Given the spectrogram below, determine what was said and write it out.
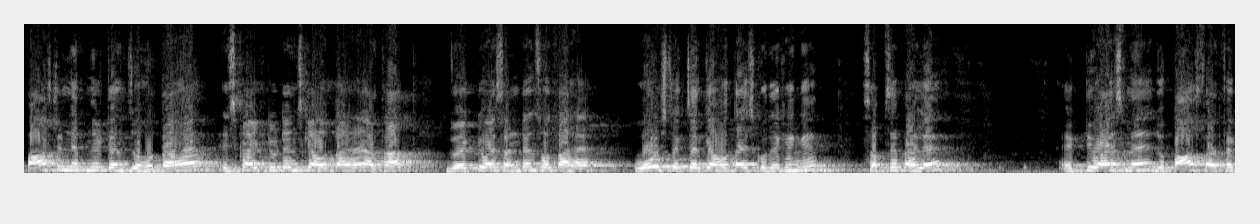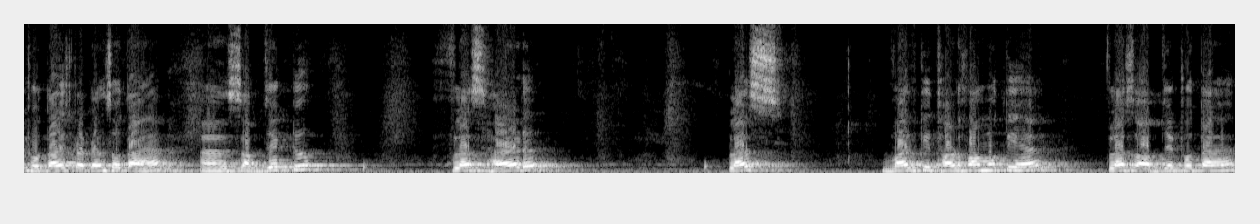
पास्ट इंडेफिनिट टेंस जो होता है, इसका एक्टिव टेंस क्या होता है? अर्थात जो एक्टिव है सेंटेंस होता है, वो स्ट्रक्चर क्या होता है, इसको देखेंगे। सबसे पहले एक्टिवाइज में जो पास्ट परफेक्ट होता है, इसका टेंस होता है subject plus had plus verb की थर्ड फॉर्म होती है प्लस ऑब्जेक्ट होता है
